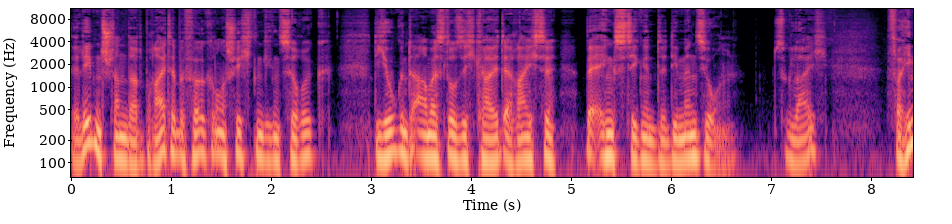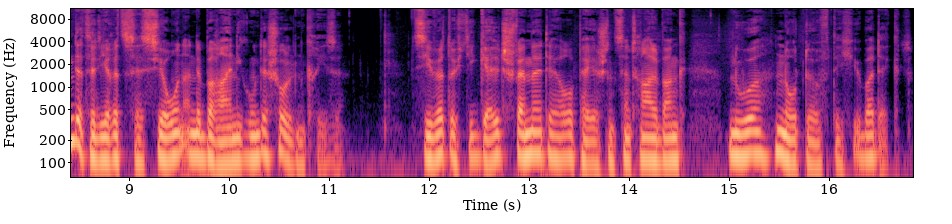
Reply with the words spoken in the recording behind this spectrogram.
Der Lebensstandard breiter Bevölkerungsschichten ging zurück, die Jugendarbeitslosigkeit erreichte beängstigende Dimensionen. Zugleich verhinderte die Rezession eine Bereinigung der Schuldenkrise. Sie wird durch die Geldschwemme der Europäischen Zentralbank nur notdürftig überdeckt.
